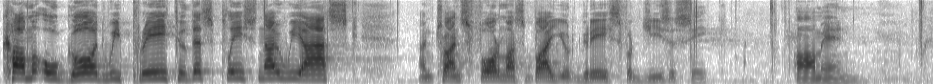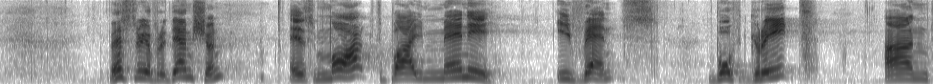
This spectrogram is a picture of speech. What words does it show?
Come, O God, we pray to this place now, we ask, and transform us by your grace for Jesus' sake. Amen. The history of redemption is marked by many events, both great and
